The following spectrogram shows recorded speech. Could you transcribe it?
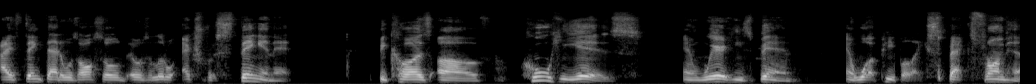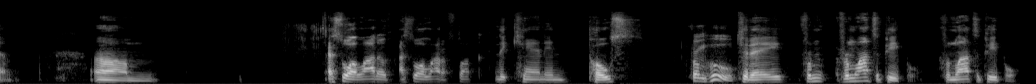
I think that it was also there was a little extra sting in it because of who he is and where he's been and what people expect from him. Um, I saw a lot of I saw a lot of fuck Nick Cannon posts From who? today from from lots of people from lots of people.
